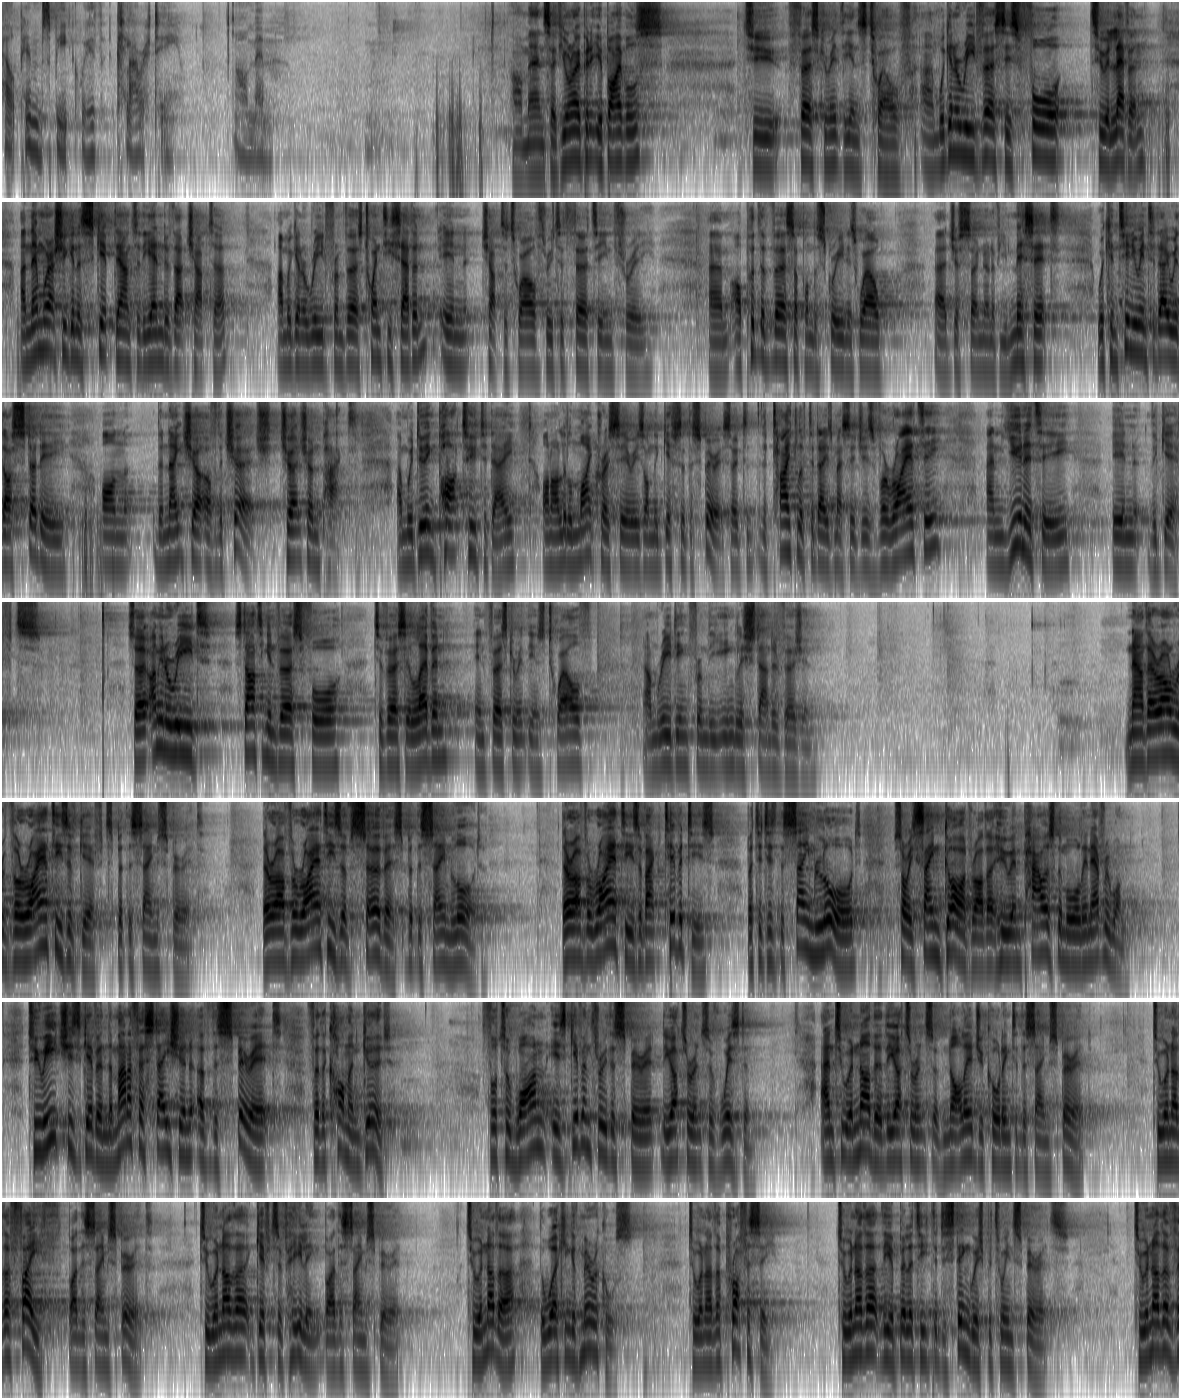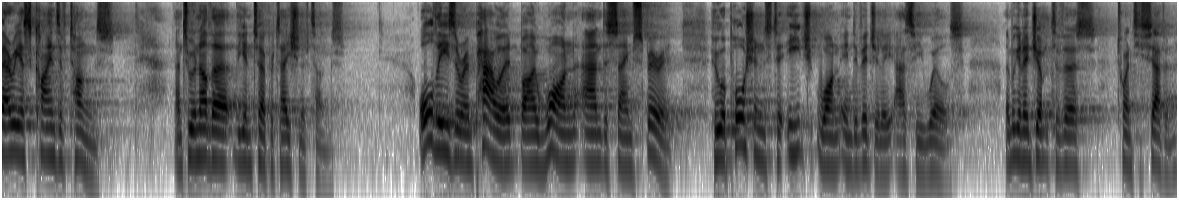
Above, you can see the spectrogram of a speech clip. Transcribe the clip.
help him speak with clarity. Amen. Amen. So if you want to open up your Bibles to 1 Corinthians 12, um, we're going to read verses 4 to 11, and then we're actually going to skip down to the end of that chapter, and we're going to read from verse 27 in chapter 12 through to 13.3. Um, I'll put the verse up on the screen as well, uh, just so none of you miss it. We're continuing today with our study on the nature of the church, Church Unpacked. And we're doing part two today on our little micro series on the gifts of the Spirit. So, the title of today's message is Variety and Unity in the Gifts. So, I'm going to read starting in verse 4 to verse 11 in 1 Corinthians 12. I'm reading from the English Standard Version. Now, there are varieties of gifts, but the same Spirit. There are varieties of service, but the same Lord. There are varieties of activities, but it is the same Lord, sorry, same God rather, who empowers them all in everyone. To each is given the manifestation of the Spirit for the common good. For to one is given through the Spirit the utterance of wisdom, and to another the utterance of knowledge according to the same Spirit to another, faith by the same Spirit, to another, gifts of healing by the same Spirit, to another, the working of miracles, to another, prophecy, to another, the ability to distinguish between spirits, to another, various kinds of tongues, and to another, the interpretation of tongues. All these are empowered by one and the same Spirit, who apportions to each one individually as he wills. Then we're going to jump to verse 27.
